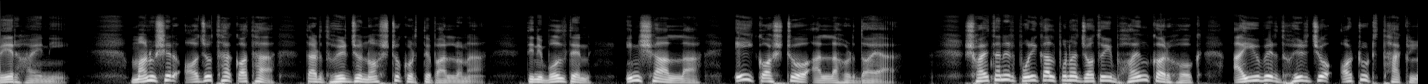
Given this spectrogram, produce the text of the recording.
বের হয়নি। মানুষের অযথা কথা তার ধৈর্য নষ্ট করতে পারল না। তিনি বলতেন, ইনশাআল্লাহ, এই কষ্ট আল্লাহর দয়া। শয়তানের পরিকল্পনা যতই ভয়ঙ্কর হোক, আইয়ুবের ধৈর্য অটুট থাকল।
